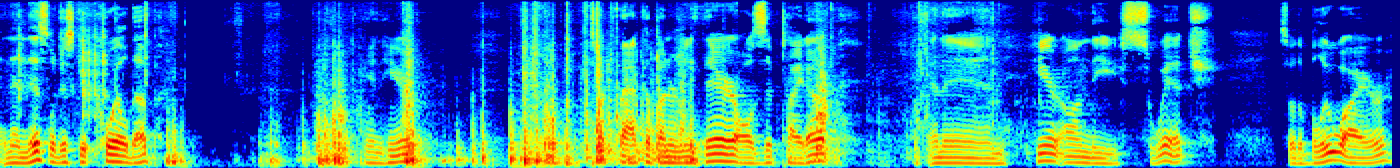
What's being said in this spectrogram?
And then this will just get coiled up in here, tucked back up underneath there, all zip tied up. And then here on the switch, so the blue wire,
